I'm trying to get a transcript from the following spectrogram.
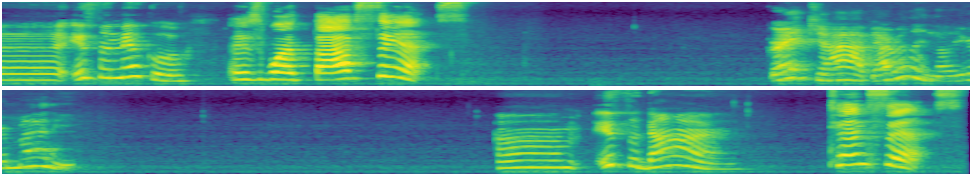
Uh, it's a nickel. It's worth five cents. Great job. Y'all really know your money. Um, it's a dime. Ten cents.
